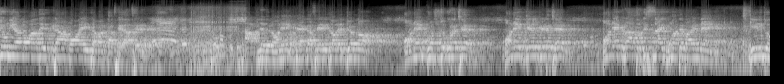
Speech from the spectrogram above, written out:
ইউনিয়ন ওয়াইজ গ্রাম ওয়াইজ আমার কাছে আছে। আপনাদের অনেক ত্যাগ আছে এই দলের জন্য। অনেক কষ্ট করেছেন, অনেক জেল কেটেছেন অনেক রাত বিছনায় ঘুমাতে পারেন নাই। কিন্তু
